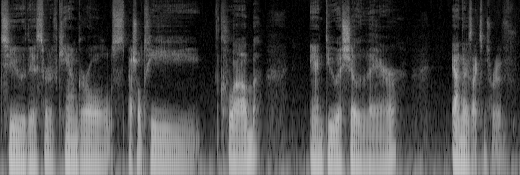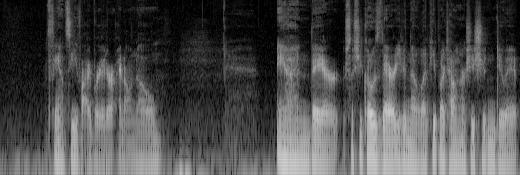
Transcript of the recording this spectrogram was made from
to this sort of cam girl specialty club and do a show there. And there's like some sort of fancy vibrator, I don't know. And they're so she goes there even though like people are telling her she shouldn't do it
